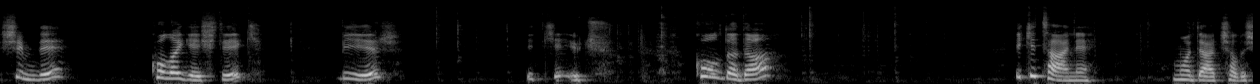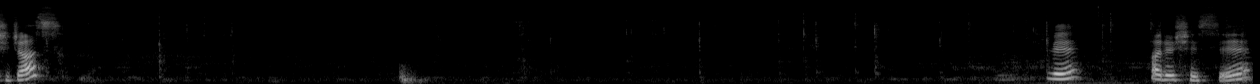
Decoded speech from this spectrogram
şimdi kola geçtik. 1 2 3 kolda da iki tane model çalışacağız. ve haroşesi.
